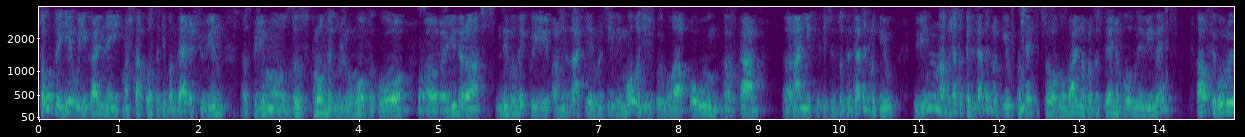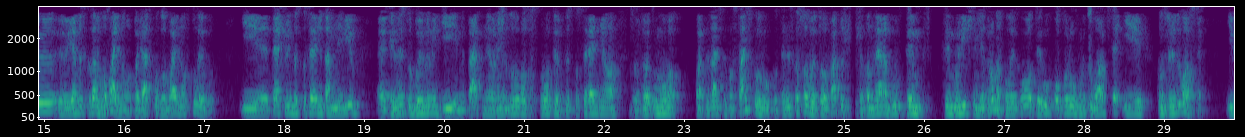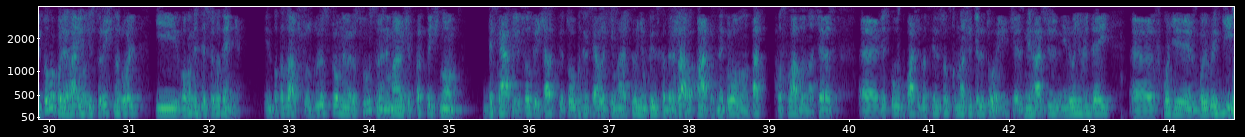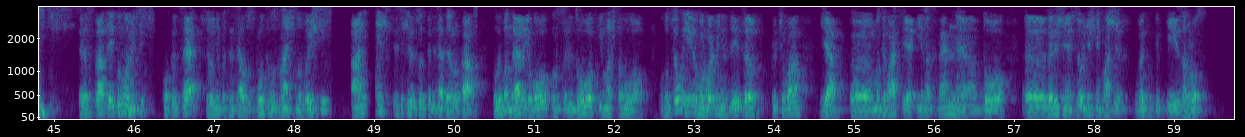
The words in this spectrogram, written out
Тому то є унікальний масштаб постаті Бандери, що він, скажімо, з скромних дуже умов такого е, лідера невеликої організації революційної молоді, якою була ОУН зразка ранніх 1930-х років. Він на початку 50-х років в контексті цього глобального протистояння холодної війни став фігурою, е, я би сказав, глобального порядку, глобального впливу. І те, що він безпосередньо там не вів е, керівництво бойовими діями, так не організовував спротив безпосередньо в умовах партизансько повстанського руху. Це не скасовує того факту, що Бандера був тим символічним ядром, навколо якого цей рух опору гуртувався і консолідувався. І в тому полягає його історична роль і вагомість для сьогодення. Він показав, що з дуже скромними ресурсами, не маючи практично десятої сотої частки того потенціалу, який має сьогодні українська держава, так знекровлена, так послаблена через е, військову окупацію 20% нашої території, через міграцію мільйонів людей е, в ході бойових дій, через втрати економіки. Попри це, сьогодні потенціал спротиву значно вищий, аніж в 1950-х роках, коли Бандера його консолідовував і масштабував. От у цьому є його роль, мені здається, ключова як е, мотивація і натхнення до вирішення сьогоднішніх наших викликів і загроз.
